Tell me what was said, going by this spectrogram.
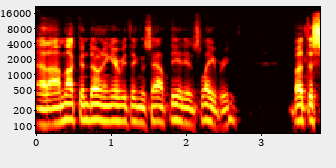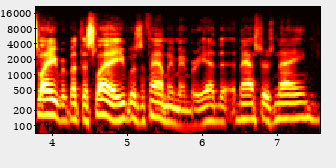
And I'm not condoning everything the South did in slavery, but the slave, but the slave was a family member. He had the master's name.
